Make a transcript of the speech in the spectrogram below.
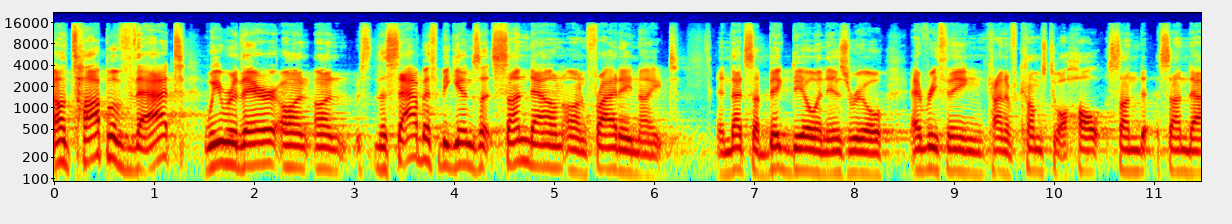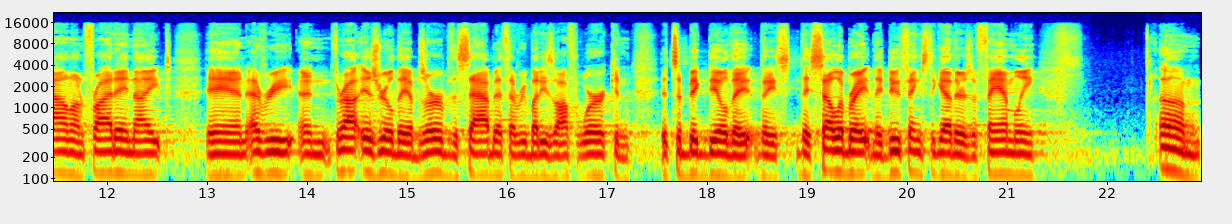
On top of that, we were there on, on the Sabbath begins at sundown on Friday night. And that's a big deal in Israel. Everything kind of comes to a halt sun, sundown on Friday night and every and throughout Israel they observe the Sabbath. Everybody's off work, and it's a big deal. They they they celebrate and they do things together as a family. Um,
